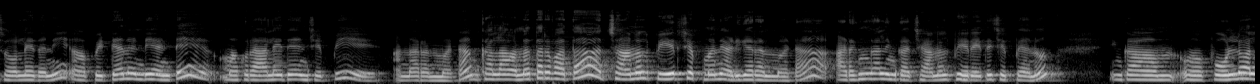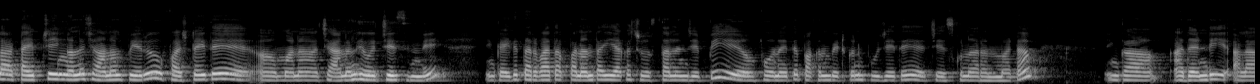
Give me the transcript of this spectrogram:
చూడలేదని. పెట్టానండి అంటే మాకు రాలేదే అని చెప్పి అన్నారనమాట ఇంకా అలా అన్న తర్వాత ఛానల్ పేరు చెప్పమని అడిగారనమాట అడగంగానే ఇంకా ఛానల్ పేరు అయితే చెప్పాను. ఇంకా ఫోన్లో అలా టైప్ చేయగానే ఛానల్ పేరు ఫస్ట్ అయితే మన ఛానలే వచ్చేసింది. ఇంకైతే తర్వాత పనంతా అయ్యాక చూస్తానని చెప్పి ఫోన్ అయితే పక్కన పెట్టుకొని పూజ అయితే చేసుకున్నారనమాట. ఇంకా అదండి అలా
